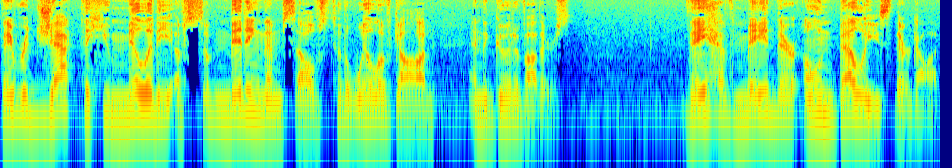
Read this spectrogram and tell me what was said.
They reject the humility of submitting themselves to the will of God and the good of others. They have made their own bellies their God.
